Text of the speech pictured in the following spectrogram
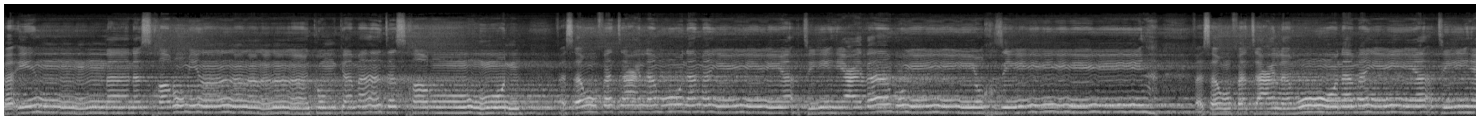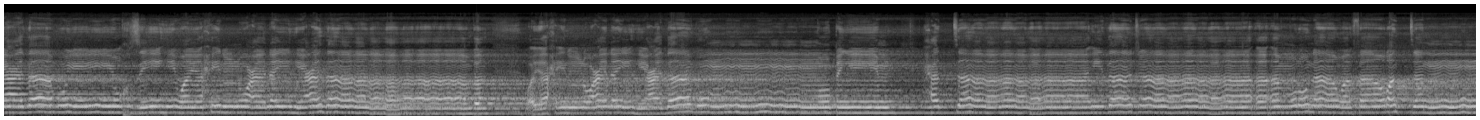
فإنا نسخر منكم كما تسخرون فسوف تعلمون من يأتيه عذاب فسوف تعلمون من يأتيه عذاب يخزيه ويحل عليه عذاب ويحل عليه عذاب مقيم حتى إذا جاء أمرنا وفارت النور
